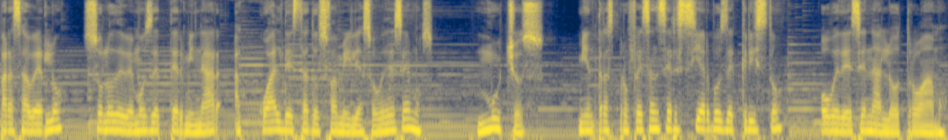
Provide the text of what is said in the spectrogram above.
Para saberlo, solo debemos determinar a cuál de estas dos familias obedecemos. Muchos, mientras profesan ser siervos de Cristo, obedecen al otro amo,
